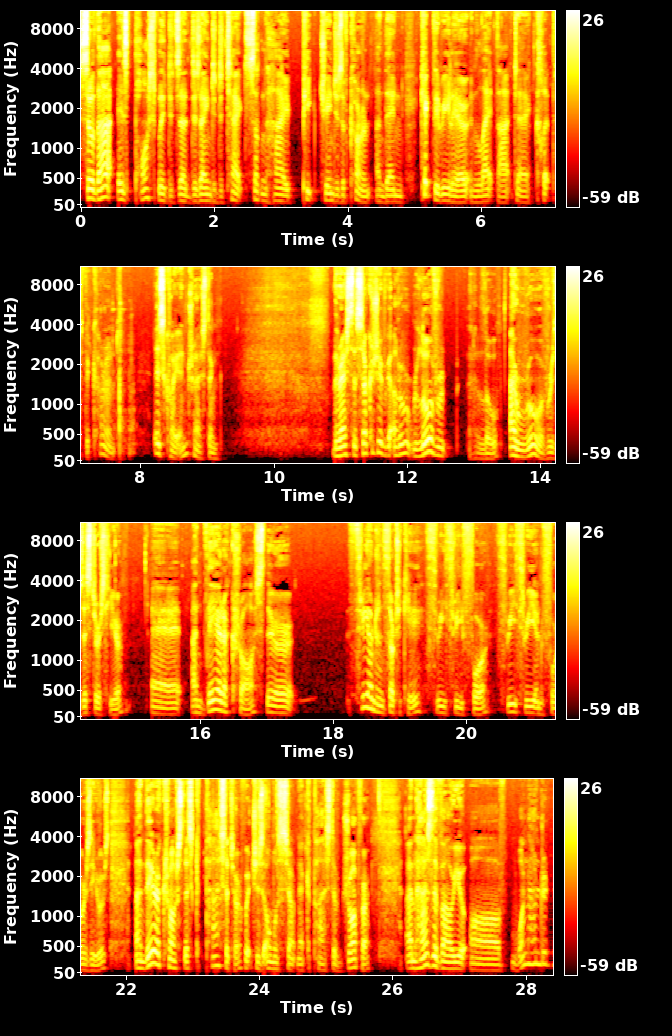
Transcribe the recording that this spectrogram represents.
So that is possibly de designed to detect sudden high peak changes of current and then kick the relay out and let that uh, clip the current. It's quite interesting. The rest of the circuitry, we've got a row of, low, a row of resistors here, uh, and they're across, they're 330k, 334, 33 and 4 zeros, and they're across this capacitor, which is almost certainly a capacitive dropper, and has the value of 100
